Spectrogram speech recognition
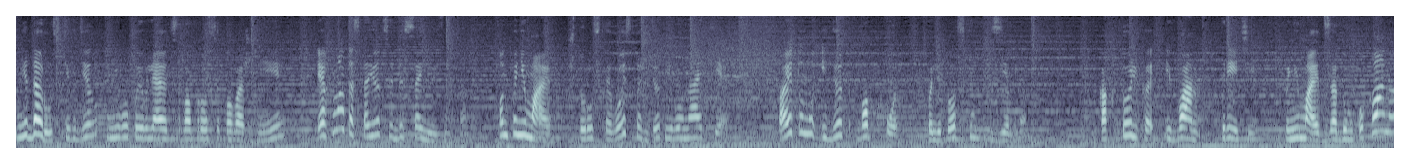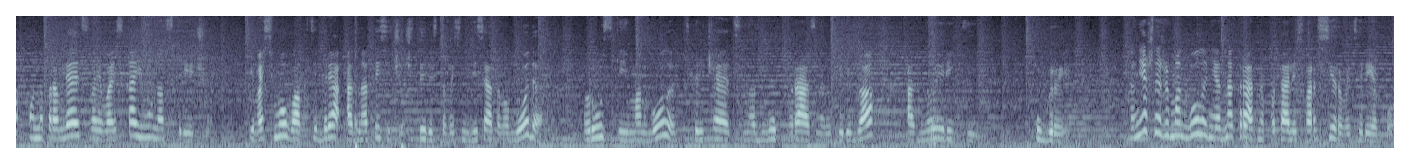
не до русских дел, у него появляются вопросы поважнее, и Ахмат остается без союзника. Он понимает, что русское войско ждет его на Оке, поэтому идет в обход по литовским землям. Как только Иван III понимает задумку хана, он направляет свои войска ему навстречу – и 8 октября 1480 года русские и монголы встречаются на двух разных берегах одной реки – Угры. Конечно же, монголы неоднократно пытались форсировать реку,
